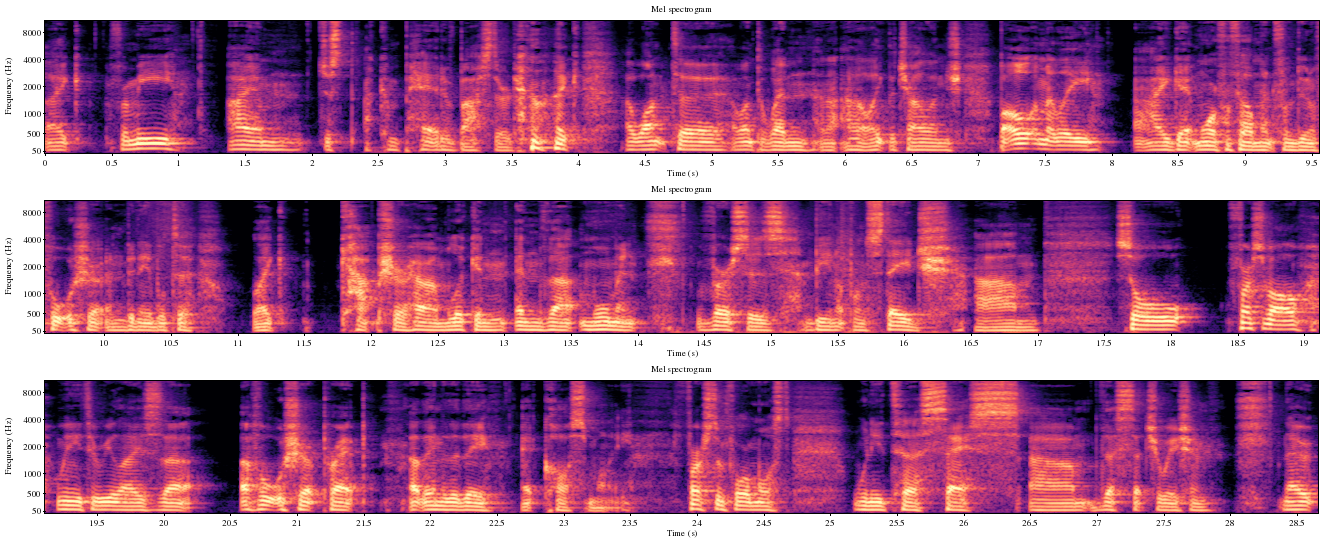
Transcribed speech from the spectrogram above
like for me, I am just a competitive bastard. like I want to, I want to win, and I, and I, like the challenge. But ultimately, I get more fulfillment from doing a photo shoot and being able to like capture how I'm looking in that moment versus being up on stage. Um, so first of all, we need to realize that a photo shoot prep at the end of the day it costs money. First and foremost, we need to assess um, this situation. Now,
